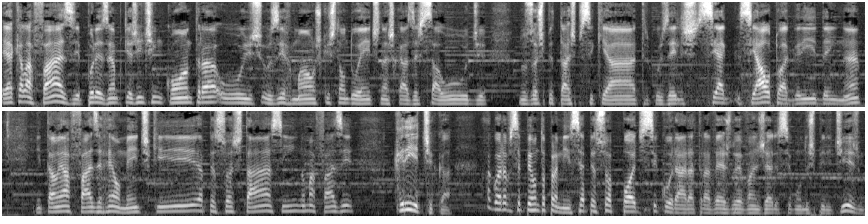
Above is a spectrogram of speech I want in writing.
é aquela fase, por exemplo, que a gente encontra os, os irmãos que estão doentes nas casas de saúde, nos hospitais psiquiátricos, eles se, se autoagridem, né? Então é a fase realmente que a pessoa está assim numa fase crítica. Agora você pergunta para mim se a pessoa pode se curar através do Evangelho segundo o Espiritismo.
